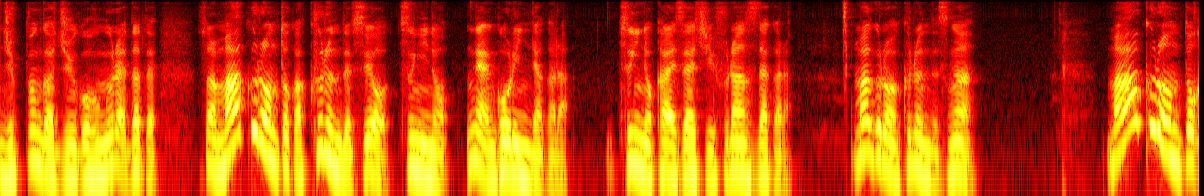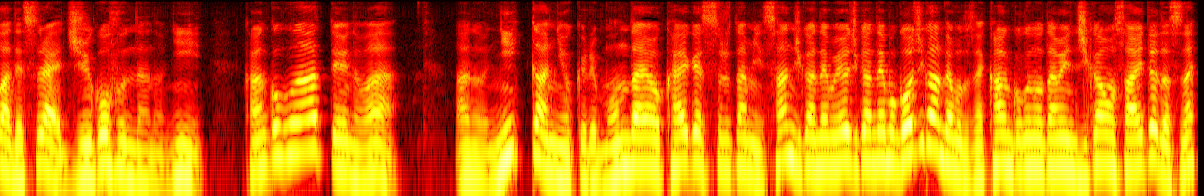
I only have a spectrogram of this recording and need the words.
10分か15分ぐらい。だってそれはマクロンとか来るんですよ。次のね五輪だから。次の開催地フランスだから。マクロンは来るんですがマクロンとかですら15分なのに韓国側っていうのはあの日韓における問題を解決するために3時間でも4時間でも5時間でもですね韓国のために時間を割いてですね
